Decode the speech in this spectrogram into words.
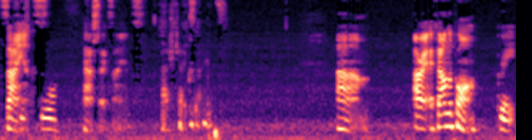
science. cool. Hashtag science. Hashtag science. Um, all right, I found the poem. Great.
